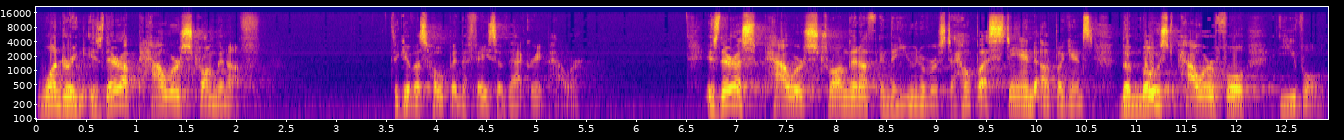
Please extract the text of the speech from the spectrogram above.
wondering is there a power strong enough to give us hope in the face of that great power? Is there a power strong enough in the universe to help us stand up against the most powerful evil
